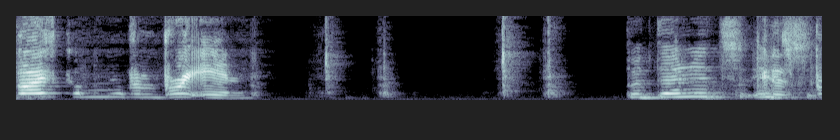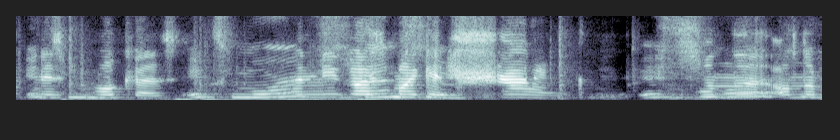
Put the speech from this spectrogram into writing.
guys come live in Britain But then it's because it's it's it's podcast, it's more and you guys might get expensive. shanked It's on the on the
